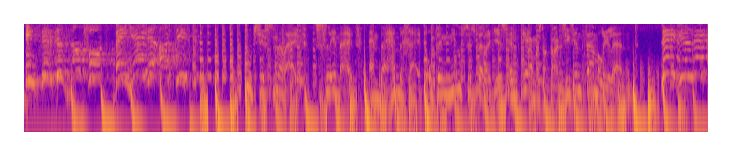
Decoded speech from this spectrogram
In Circus Zandvoort ben jij de artiest. Toets je snelheid, slimheid en behendigheid op de nieuwste spelletjes en kermisattracties in Familyland. Leef je lekker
